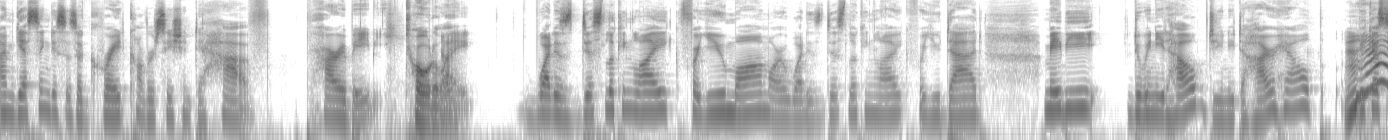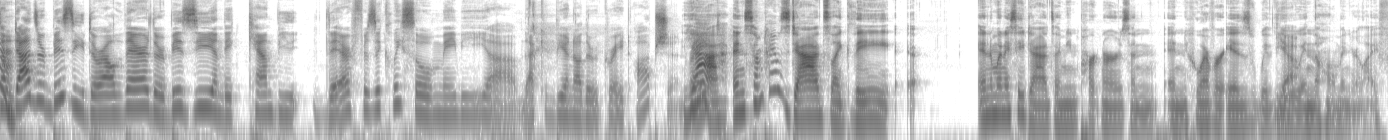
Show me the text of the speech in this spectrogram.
I'm guessing this is a great conversation to have prior baby. Totally. Like, what is this looking like for you, mom, or what is this looking like for you, dad? Maybe do we need help? Do you need to hire help? Mm-hmm. Because some dads are busy. They're out there, they're busy, and they can't be there physically. So maybe uh, that could be another great option. Right? Yeah. And sometimes dads, like, they, and when I say dads, I mean partners and, and whoever is with you yeah. in the home in your life.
